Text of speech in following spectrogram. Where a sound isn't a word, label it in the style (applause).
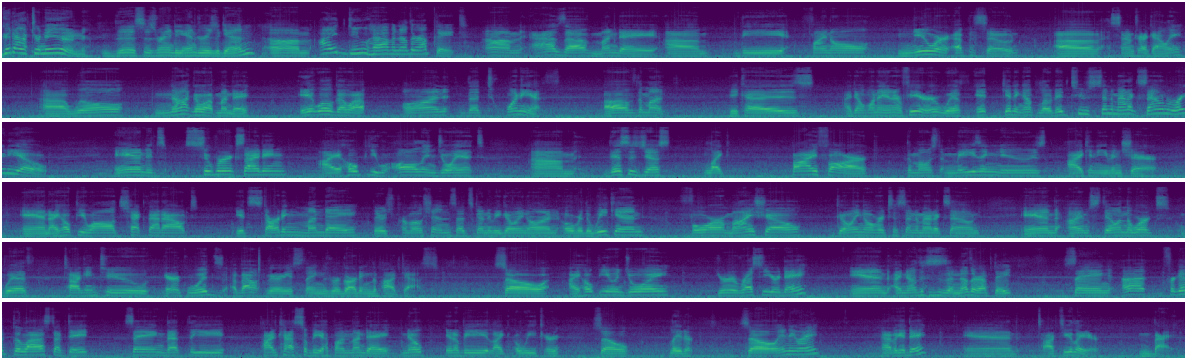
Good afternoon. This is Randy Andrews again. Um, I do have another update. Um, as of Monday, um, the final newer episode of Soundtrack Alley uh, will not go up Monday. It will go up on the 20th of the month because I don't want to interfere with it getting uploaded to Cinematic Sound Radio. And it's super exciting. I hope you all enjoy it. Um, this is just like by far the most amazing news I can even share. And I hope you all check that out. It's starting Monday. There's promotions that's going to be going on over the weekend for my show going over to Cinematic Sound, and I'm still in the works with talking to Eric Woods about various things regarding the podcast. So I hope you enjoy your rest of your day. And I know (laughs) this is another update saying, uh, forget the last update saying that the podcast will be up on Monday. Nope, it'll be like a week or so later. So, anyway, have a good day and talk to you later. Bye.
